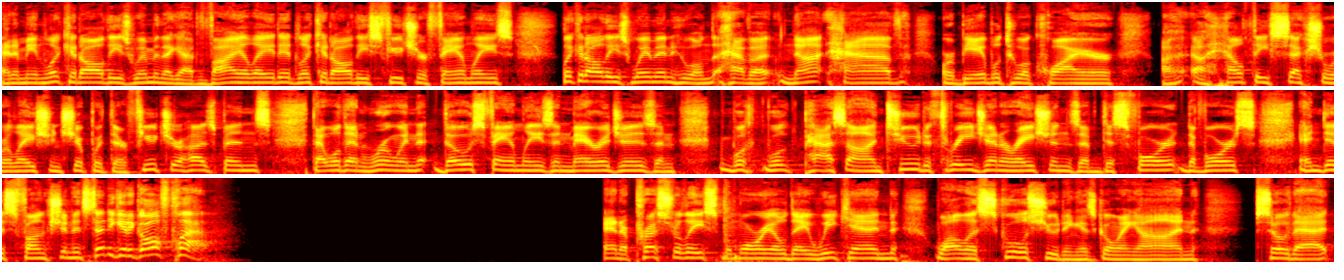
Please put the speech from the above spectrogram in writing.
And I mean, look at all these women that got violated. Look at all these future families. Look at all these women who will have a not have or be able to acquire a, a healthy sexual relationship with their future husbands that will then ruin those families and marriages and will, will pass on two to three generations of disfor- divorce and dysfunction. Instead, you get a golf clap and a press release Memorial Day weekend while a school shooting is going on so that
